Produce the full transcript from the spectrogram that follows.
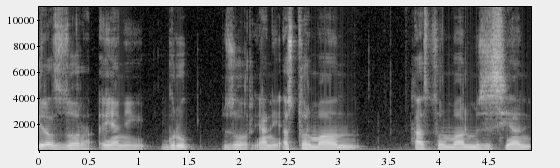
biraz zor yani grup zor yani enstrüman enstrüman müzisyen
